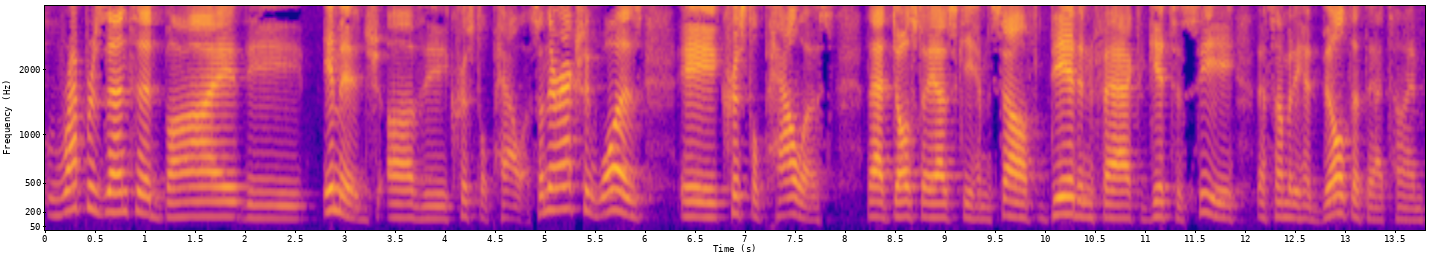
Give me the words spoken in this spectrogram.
represented by the image of the Crystal Palace. And there actually was a Crystal Palace that Dostoevsky himself did, in fact, get to see that somebody had built at that time.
